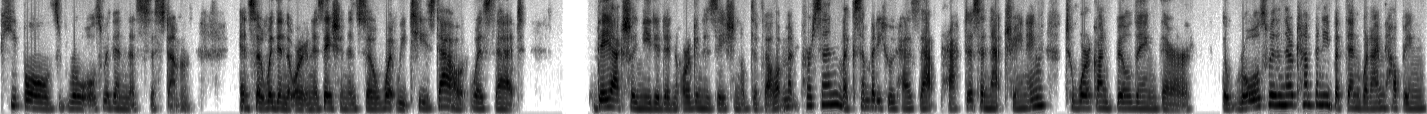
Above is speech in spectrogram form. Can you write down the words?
people's roles within the system and so within the organization. And so what we teased out was that they actually needed an organizational development person like somebody who has that practice and that training to work on building their the roles within their company. But then what i'm helping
